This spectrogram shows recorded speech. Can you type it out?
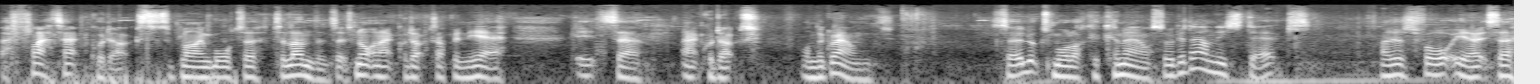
a flat aqueduct supplying water to London. So it's not an aqueduct up in the air; it's an aqueduct on the ground so it looks more like a canal. So we go down these steps. I just thought, you know, it's a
